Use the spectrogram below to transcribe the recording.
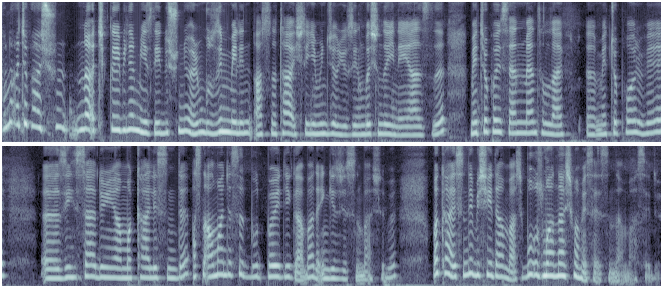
Bunu acaba şunu açıklayabilir miyiz diye düşünüyorum. Bu Zimmel'in aslında ta işte 20. yüzyılın başında yine yazdığı Metropolis and Mental Life e, Metropol ve e, Zihinsel Dünya makalesinde aslında Almancası bu böyle değil galiba da İngilizcesinin başlığı. Makalesinde bir şeyden bahsediyor. Bu uzmanlaşma meselesinden bahsediyor.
